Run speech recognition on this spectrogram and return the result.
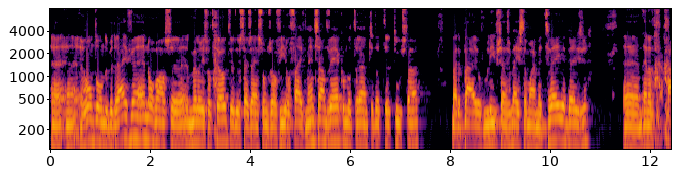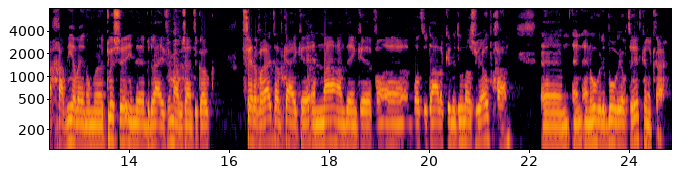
uh, rondom de bedrijven. En nogmaals, uh, Muller is wat groter, dus daar zijn soms wel vier of vijf mensen aan het werk, omdat de ruimte dat toestaat. Bij de Pui of Lief zijn ze meestal maar met twee bezig. en dat gaat niet alleen om klussen in de bedrijven, maar we zijn natuurlijk ook verder vooruit aan het kijken en na aan denken van uh, wat we dadelijk kunnen doen als we weer open gaan. Uh, en, en hoe we de boel weer op de rit kunnen krijgen.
